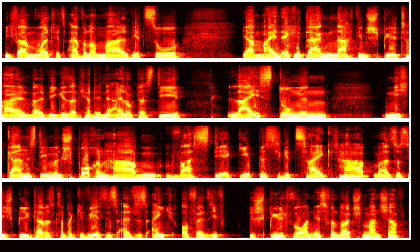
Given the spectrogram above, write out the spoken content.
ich wollte jetzt einfach nochmal jetzt so, ja, meine Gedanken nach dem Spiel teilen, weil wie gesagt, ich hatte den Eindruck, dass die Leistungen nicht ganz dem entsprochen haben, was die Ergebnisse gezeigt haben, also dass die Spiele teilweise knapper gewesen ist, als es eigentlich offensiv gespielt worden ist von der deutschen Mannschaft.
